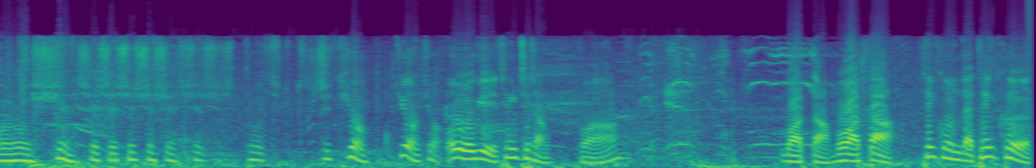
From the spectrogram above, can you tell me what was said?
어우, 씨, 씨, 튀어, 튀어, 튀어. 어, 여기 생체장. 좋아. 뭐 왔다. 탱크 온다, 탱크.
